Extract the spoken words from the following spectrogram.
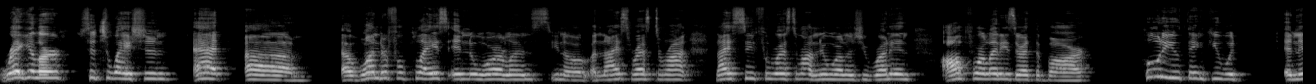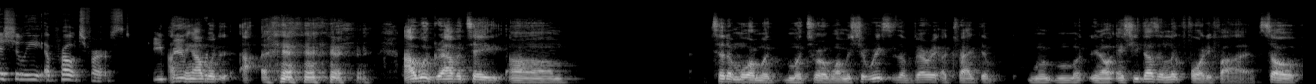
regular situation at um a wonderful place in New Orleans, you know, a nice restaurant, nice seafood restaurant in New Orleans. You run in, all four ladies are at the bar. Who do you think you would initially approach first? I think I would I would gravitate um to the more ma- mature woman. Sharice is a very attractive m- m- you know, and she doesn't look 45. So,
